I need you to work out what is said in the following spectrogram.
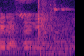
afuera, Johnny.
